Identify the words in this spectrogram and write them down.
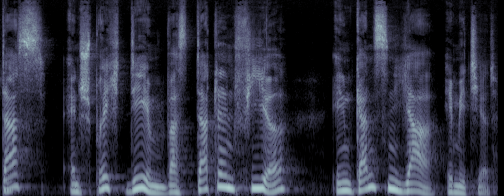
Das entspricht dem, was Datteln 4 im ganzen Jahr emittiert.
